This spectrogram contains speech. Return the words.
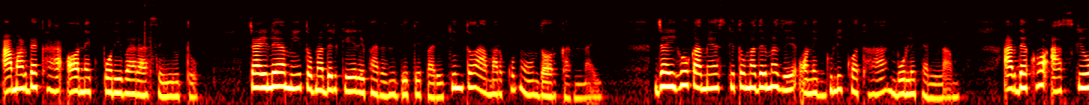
আমার দেখা অনেক পরিবার আছে ইউটিউব। চাইলে আমি তোমাদেরকে রেফারেন্স দিতে পারি, কিন্তু আমার কোনো দরকার নাই। যাই হোক, আমি আজকে তোমাদের মাঝে অনেকগুলি কথা বলে ফেললাম। আর দেখো, আজকেও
